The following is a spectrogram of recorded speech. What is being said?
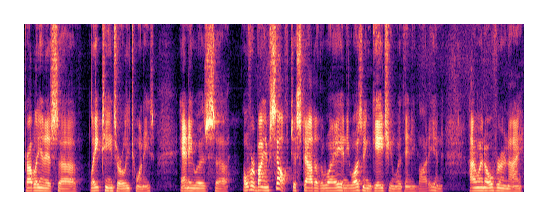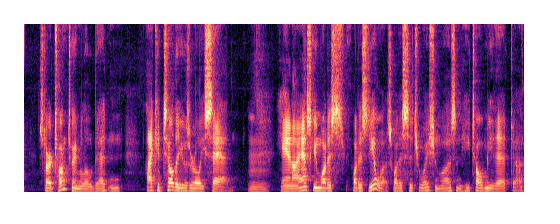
probably in his uh, late teens, early 20s, and he was uh, over by himself, just out of the way, and he wasn't engaging with anybody. And I went over and I started talking to him a little bit, and I could tell that he was really sad. And I asked him what his what his deal was, what his situation was, and he told me that uh,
